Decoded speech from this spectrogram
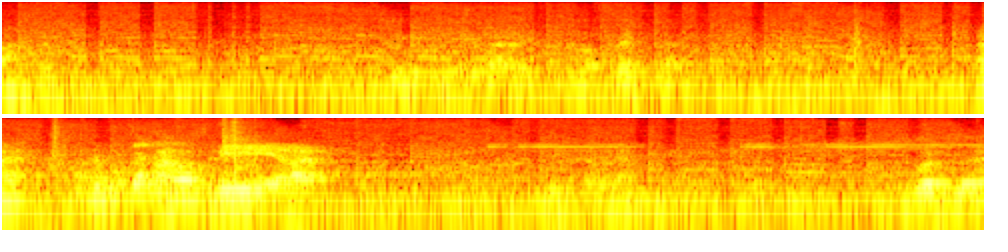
Gila, kan. Eh, Ada loh. gila. Buat gue.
